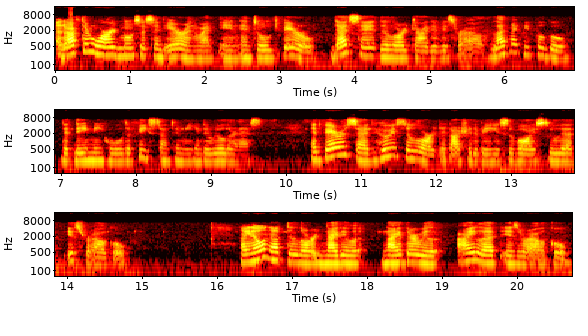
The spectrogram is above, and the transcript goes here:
And afterward Moses and Aaron went in and told Pharaoh, Thus saith the Lord God of Israel, Let my people go, that they may hold a feast unto me in the wilderness. And Pharaoh said, Who is the Lord, that I should obey his voice to let Israel go? I know not the Lord, neither, neither will I let Israel go.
